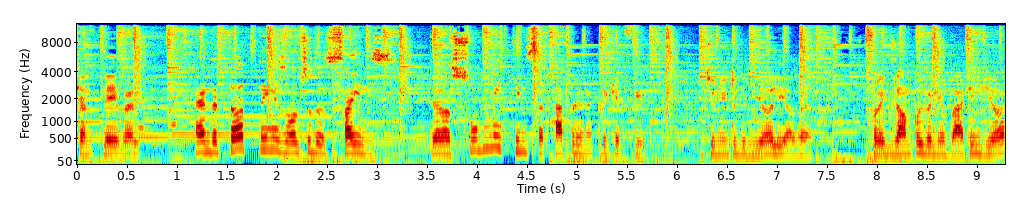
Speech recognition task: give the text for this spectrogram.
can play well. And the third thing is also the signs. There are so many things that happen in a cricket field which you need to be really aware. For example, when you're batting here,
